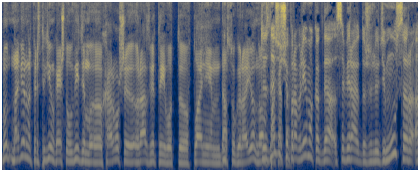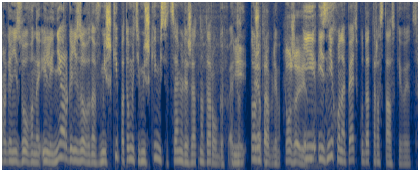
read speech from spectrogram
Ну, наверное, в перспективе, мы, конечно, увидим хороший, развитый вот в плане досуга район. Но Ты знаешь, еще так. проблема, когда собирают даже люди мусор организованно или не организованно в мешки, потом эти мешки месяцами лежат на дорогах. Это И тоже это проблема. тоже верно. И из них он опять куда-то растаскивается.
